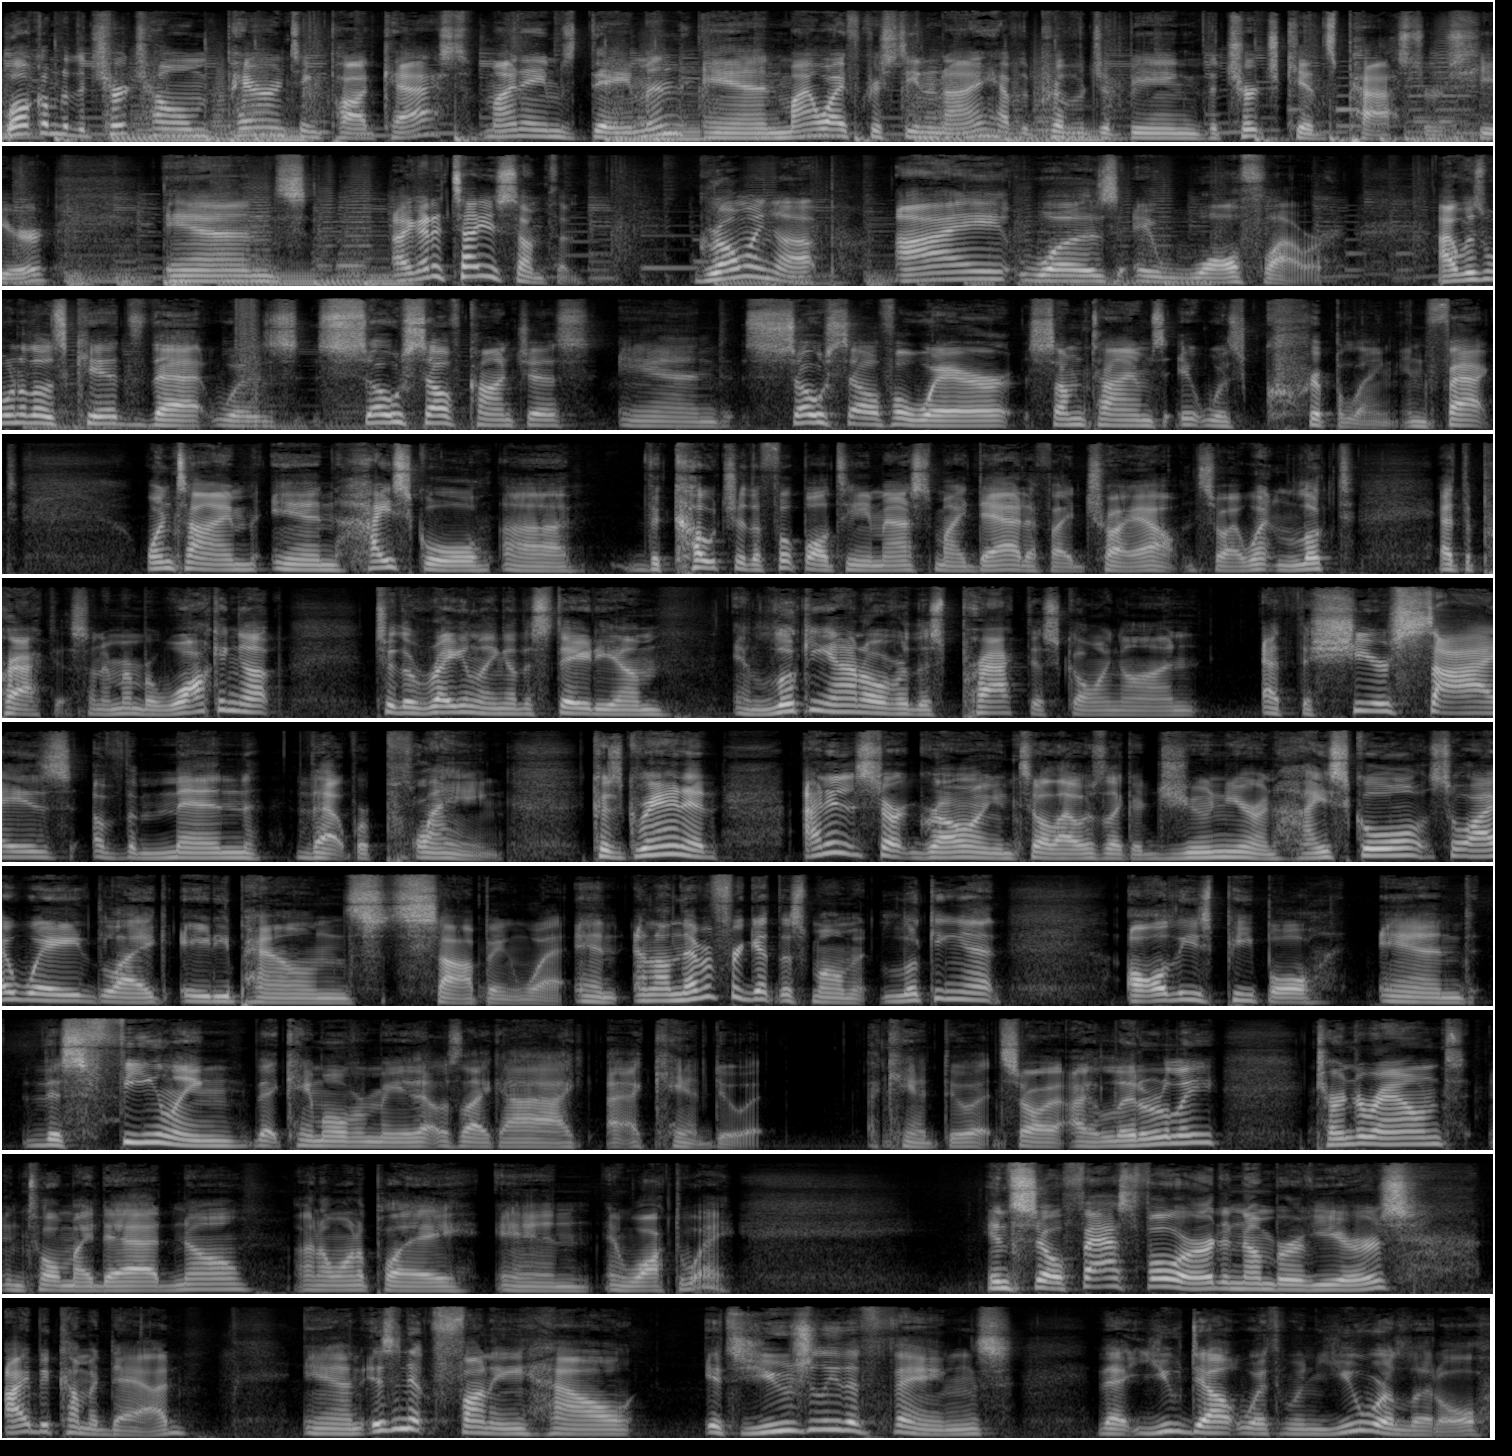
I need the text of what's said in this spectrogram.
Welcome to the Churchome Parenting Podcast. My name's Damon, and my wife Kristine and I have the privilege of being the church kids pastors here. And I got to tell you something. Growing up, I was a wallflower. I was one of those kids that was so self conscious and so self aware, sometimes it was crippling. In fact, one time in high school, uh, the coach of the football team asked my dad if I'd try out. And so I went and looked at the practice. And I remember walking up to the railing of the stadium and looking out over this practice going on at the sheer size of the men that were playing. Because, granted, I didn't start growing until I was like a junior in high school, so I weighed like 80 pounds sopping wet. And and I'll never forget this moment looking at all these people and this feeling that came over me that was like, ah, I, I can't do it. I can't do it. So I, I literally turned around and told my dad, no, I don't want to play, and, and walked away. And so, fast forward a number of years, I become a dad. And isn't it funny how it's usually the things that you dealt with when you were little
